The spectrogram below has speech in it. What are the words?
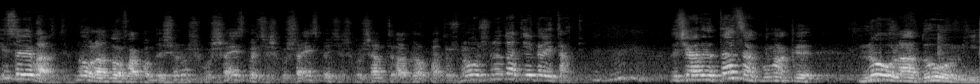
este adevărat. 9 la 2 fac 81 și cu 16 și cu 16 și cu 7 la 2 49 și mi-a dat egalitate. Deci arătați acum că 9 la 2000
